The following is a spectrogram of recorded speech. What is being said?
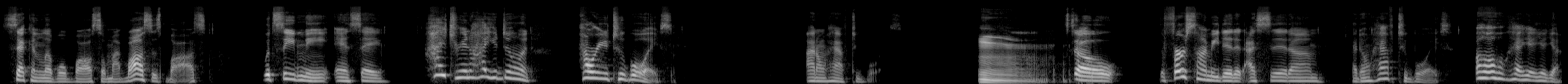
second level boss, or my boss's boss, would see me and say, Hi Trina, how you doing? How are you two boys? I don't have two boys. Mm. So the first time he did it, I said, um, I don't have two boys. Oh, okay, yeah, yeah, yeah.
